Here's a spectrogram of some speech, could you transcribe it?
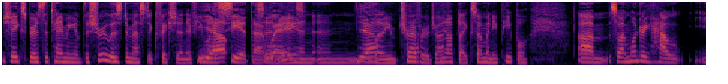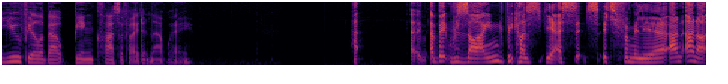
Shakespeare's The Taming of the Shrew is domestic fiction, if you want to see it that way. is. And and Yeah, William Trevor, yeah, John yeah. Updike, so many people. Um, so I'm wondering how you feel about being classified in that way. A, bit resigned because yes, it's it's familiar, and and I,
